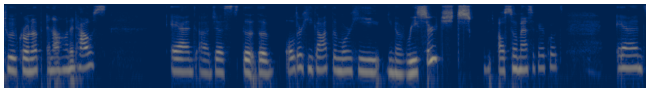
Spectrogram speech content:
to have grown up in a haunted house and uh, just the the older he got, the more he you know researched. Also, massive air quotes. And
